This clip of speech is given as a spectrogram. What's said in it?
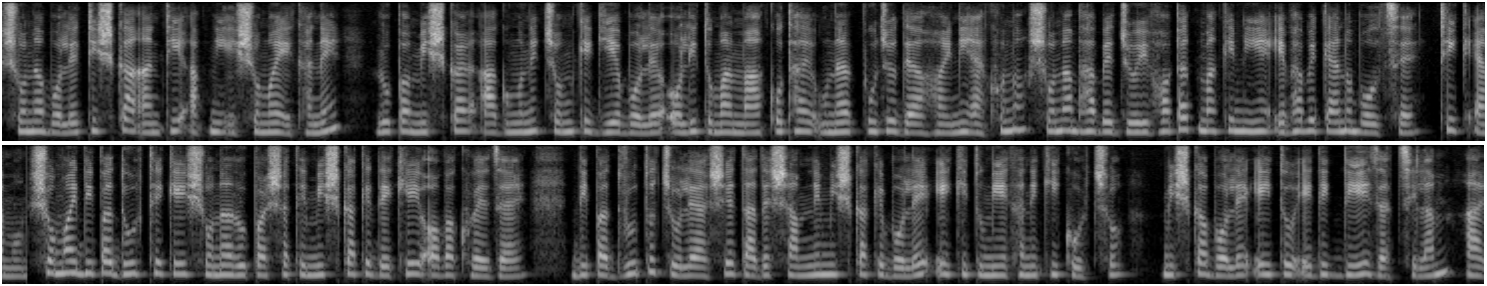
সোনা বলে টিস্কা আন্টি, আপনি এ সময় এখানে? রূপা মিশকার আগমনে চমকে গিয়ে বলে, অলি, তোমার মা কোথায়? উনার পুজো দেওয়া হয়নি এখনও? সোনা ভাবে, জয়ী, হঠাৎ মাকে নিয়ে এভাবে কেন বলছে? ঠিক এমন। সময় দীপা দূর থেকেই সোনা রূপার সাথে মিশকাকে দেখেই অবাক হয়ে যায়। দীপা দ্রুত চলে আসে তাদের সামনে। মিশকাকে বলে, এ কি, তুমি এখানে কি করছ? মিশকা বলে, এই তো এদিক দিয়েই যাচ্ছিলাম, আর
